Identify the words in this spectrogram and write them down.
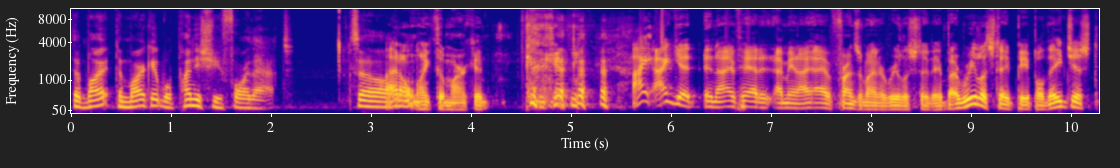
the mar- the market will punish you for that. So I don't like the market. I, I get, and I've had it. I mean, I, I have friends of mine are real estate, but real estate people, they just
